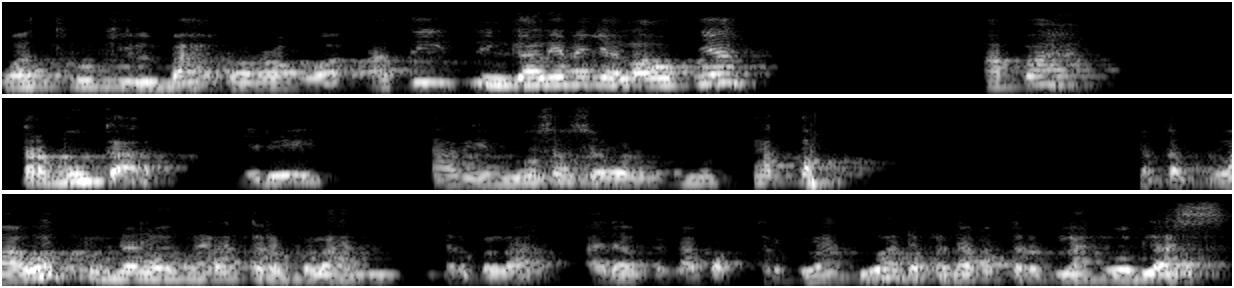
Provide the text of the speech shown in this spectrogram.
Watrukil bahra rahwa. Nanti tinggalin aja lautnya apa? terbuka. Jadi Nabi Musa suruh ngetok dekat laut, kemudian laut merah terbelah terbelah. Ada pendapat terbelah dua, ada pendapat terbelah dua belas.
